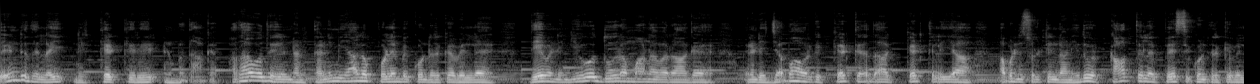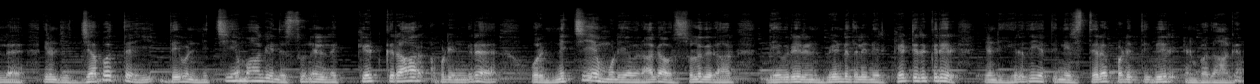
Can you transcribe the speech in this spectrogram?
வேண்டுதலை நீர் கேட்கிறீர் என்பதாக. அதாவது நான் தனிமையாக புலம்பிக் கொண்டிருக்கவில்லை. தேவன் எங்கேயோ தூரமானவராக என்னுடைய ஜபம் அவருக்கு கேட்கிறதா கேட்கலையா? அப்படின்னு சொல்லிட்டு நான் ஏதோ ஒரு காத்துல பேசி கொண்டிருக்கவில்லை. என்னுடைய ஜபத்தை தேவன் நிச்சயமாக இந்த சூழ்நிலையில் கேட்கிறார் அப்படிங்கிற ஒரு நிச்சயமுடையவராக அவர் சொல்லுகிறார். தேவரீரின் வேண்டுதலை நீர் கேட்டிருக்கிறீர் என்னுடைய இருதயத்தை நீர் ஸ்திரப்படுத்துவீர் என்பதாக.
